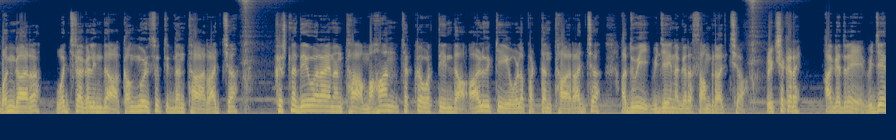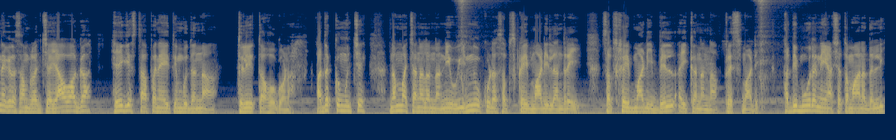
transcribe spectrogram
ಬಂಗಾರ ವಜ್ರಗಳಿಂದ ಕಂಗೊಳಿಸುತ್ತಿದ್ದಂತಹ ರಾಜ್ಯ ಕೃಷ್ಣದೇವರಾಯನಂತಹ ಮಹಾನ್ ಚಕ್ರವರ್ತಿಯಿಂದ ಆಳ್ವಿಕೆಗೆ ಒಳಪಟ್ಟಂತಹ ರಾಜ್ಯ, ಅದುವೇ ವಿಜಯನಗರ ಸಾಮ್ರಾಜ್ಯ. ವೀಕ್ಷಕರೇ, ಹಾಗಾದ್ರೆ ವಿಜಯನಗರ ಸಾಮ್ರಾಜ್ಯ ಯಾವಾಗ, ಹೇಗೆ ಸ್ಥಾಪನೆ ಆಯಿತೆಂಬುದನ್ನು ತಿಳಿಯುತ್ತಾ ಹೋಗೋಣ. ಅದಕ್ಕೂ ಮುಂಚೆ ನಮ್ಮ ಚಾನಲನ್ನು ನೀವು ಇನ್ನೂ ಕೂಡ ಸಬ್ಸ್ಕ್ರೈಬ್ ಮಾಡಿಲ್ಲ ಅಂದರೆ ಸಬ್ಸ್ಕ್ರೈಬ್ ಮಾಡಿ ಬೆಲ್ ಐಕನ್ ಅನ್ನು ಪ್ರೆಸ್ ಮಾಡಿ. ಹದಿಮೂರನೆಯ ಶತಮಾನದಲ್ಲಿ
